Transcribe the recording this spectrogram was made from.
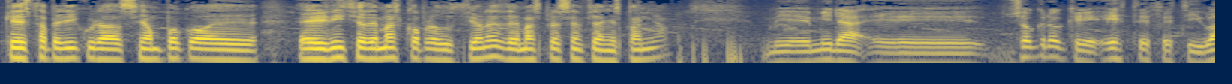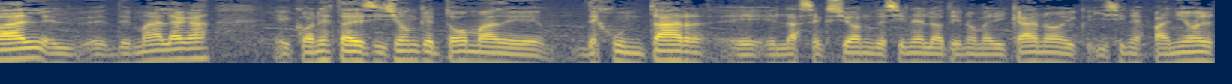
que esta película sea un poco eh, el inicio de más coproducciones, de más presencia en España? Mira, eh, yo creo que este festival el de Málaga eh, con esta decisión que toma de, juntar eh, la sección de cine latinoamericano y, cine español,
